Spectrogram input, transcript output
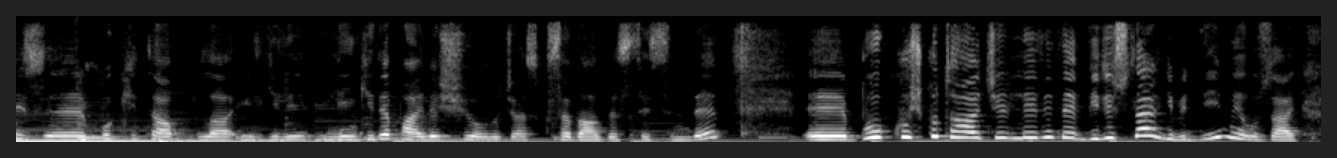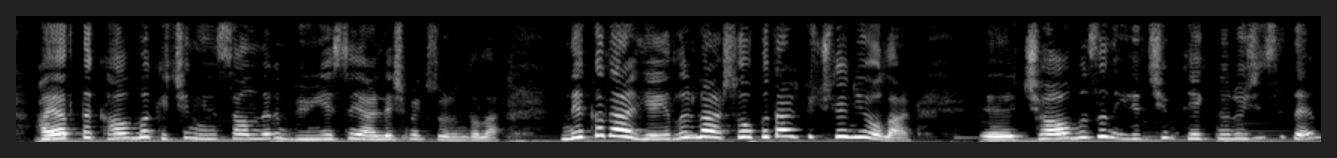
Biz e, bu kitapla ilgili linki de paylaşıyor olacağız Kısa Dalga sitesinde. E, bu kuşku tacirleri de virüsler gibi değil mi Uzay? Hayatta kalmak için insanların bünyesine yerleşmek zorundalar. Ne kadar yayılırlarsa o kadar güçleniyorlar. E, çağımızın iletişim teknolojisi de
